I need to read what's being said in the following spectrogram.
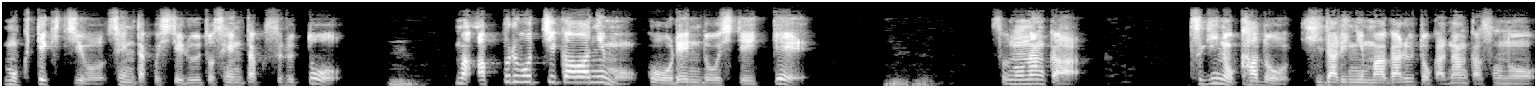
目的地を選択してルート選択すると、うんまあ、Apple Watch 側にもこう連動していて、うんそのなんか、次の角を左に曲がるとか、なんかその、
